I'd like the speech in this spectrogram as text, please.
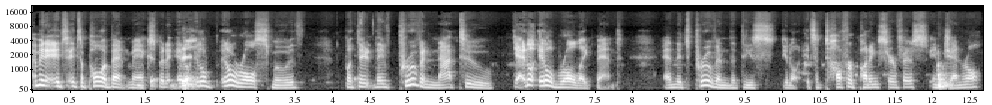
I mean it's it's a Poa bent mix, but it, will it'll it'll roll smooth. But they they've proven not to. Yeah, it'll it'll roll like bent, and it's proven that these you know it's a tougher putting surface in general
